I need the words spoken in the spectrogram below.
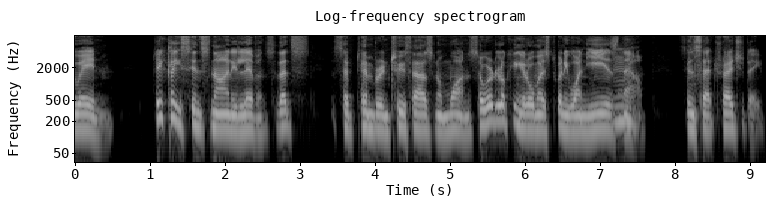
UN, particularly since 9 11, so that's September in 2001, so we're looking at almost 21 years mm. now since that tragedy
